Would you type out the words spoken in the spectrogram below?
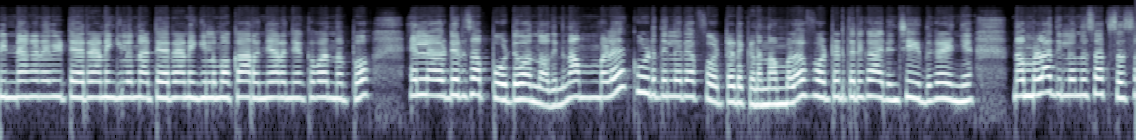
പിന്നെ അങ്ങനെ വീട്ടുകാരാണെങ്കിലും നാട്ടുകാരാണെങ്കിലും ഒക്കെ അറിഞ്ഞറിഞ്ഞൊക്കെ വന്നപ്പോൾ എല്ലാവരുടെയും ഒരു സപ്പോർട്ട് വന്നു. അതിന് നമ്മൾ കൂടുതലൊരു എഫേർട്ട് എടുക്കണം. നമ്മൾ എഫേർട്ട് എടുത്തൊരു കാര്യം ചെയ്ത് കഴിഞ്ഞ് നമ്മൾ അതിലൊന്ന് സക്സസ്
